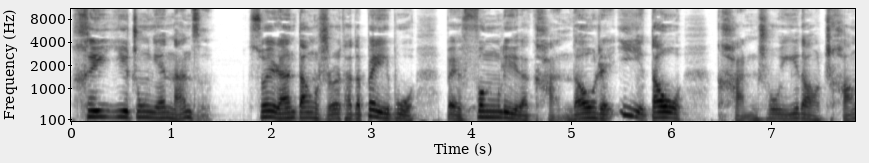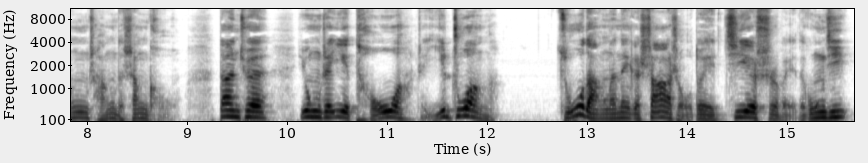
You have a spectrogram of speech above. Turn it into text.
黑衣中年男子。虽然当时他的背部被锋利的砍刀这一刀砍出一道长长的伤口，但却用这一头啊，这一撞啊，阻挡了那个杀手对街市伟的攻击。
